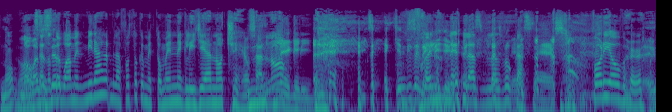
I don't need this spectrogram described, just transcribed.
no, no, no o vas sea, a no ser- te voy a met- Mira la foto que me tomé en negligé anoche. O sea, no. Negligé. ¿Quién dice Bueno, negligé? las, las rucas. ¿Qué es eso? 40 over.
